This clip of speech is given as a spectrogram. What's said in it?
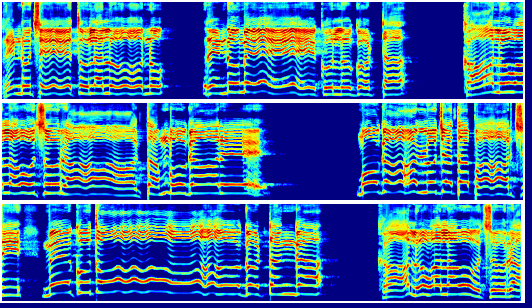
రెండు చేతులలోను రెండు మేకులు గొట్ట కాలువలవుచురా తంబుగారే. మోగాళ్ళు జత పార్చి మేకుతో గొట్టంగా కాలువలవుచురా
